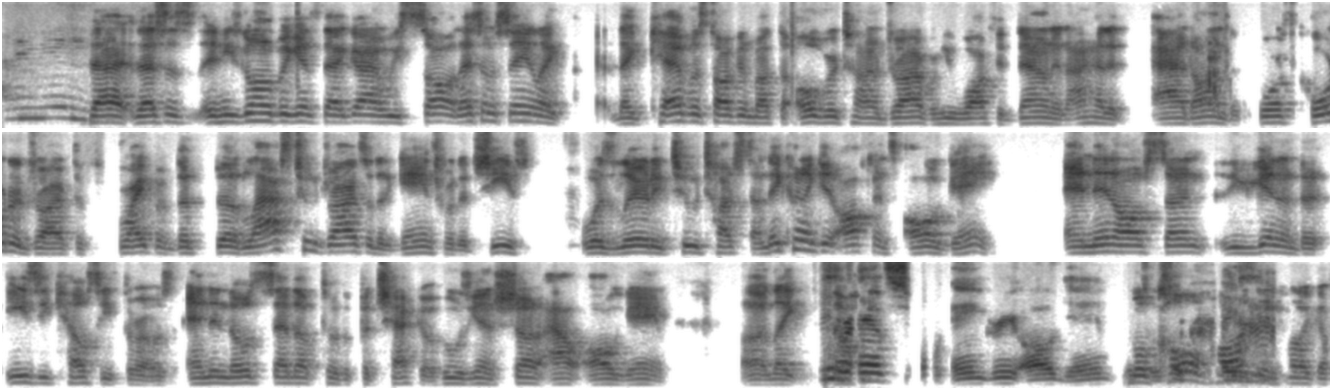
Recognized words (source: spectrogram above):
I mean that that's just and he's going up against that guy, and we saw that's what I'm saying. Like like Kev was talking about the overtime drive where he walked it down, and I had to add on the fourth quarter drive to right the the last two drives of the games for the Chiefs was literally two touchdowns. They couldn't get offense all game. And then all of a sudden, you're getting the easy Kelce throws, and then those set up to the Pacheco, who was getting shut out all game. Uh, like he ran so angry all game. Well, Cole Hardman for like a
